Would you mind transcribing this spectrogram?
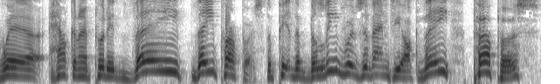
where how can I put it? They they purpose the the believers of Antioch. They purpose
